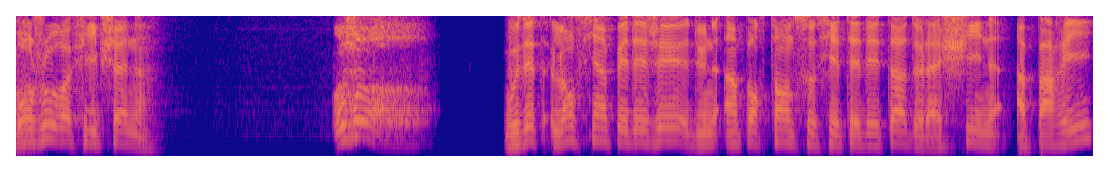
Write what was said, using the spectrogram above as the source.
Bonjour Philippe Chen. Bonjour. Vous êtes l'ancien PDG d'une importante société d'État de la Chine à Paris.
